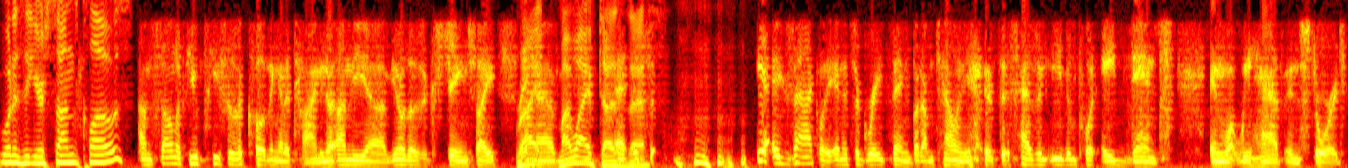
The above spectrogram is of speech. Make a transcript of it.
what is it? Your son's clothes? I'm selling a few pieces of clothing at a time. You know, on the uh, you know those exchange sites. Right. have- My wife does this. Yeah, exactly, and it's a great thing. But I'm telling you, this hasn't even put a dent in what we have in storage.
